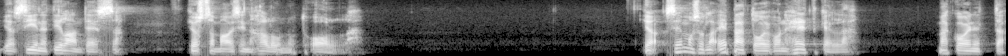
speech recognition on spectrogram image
ja siinä tilanteessa, jossa mä olisin halunnut olla. Ja semmoisella epätoivon hetkellä mä koin, että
